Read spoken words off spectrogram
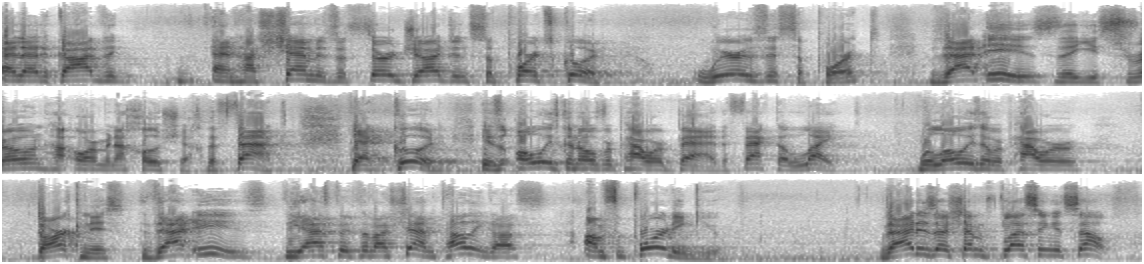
and that God the, and Hashem is the third judge and supports good. Where is this support? That is the Yisron Ha'or Min HaChoshech. The fact that good is always going to overpower bad. The fact that light will always overpower darkness. That is the aspect of Hashem telling us, I'm supporting you. That is Hashem's blessing itself.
